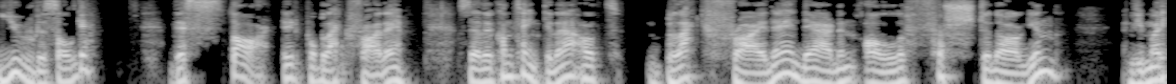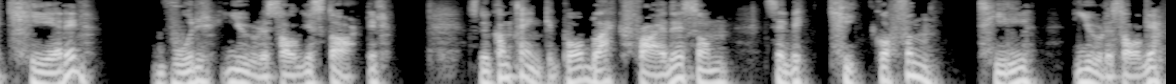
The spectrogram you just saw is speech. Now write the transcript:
julesalget det starter på Black Friday. Så du kan tenke deg at Black Friday det er den aller første dagen vi markerer hvor julesalget starter. Så du kan tenke på Black Friday som selve kickoffen til julesalget.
